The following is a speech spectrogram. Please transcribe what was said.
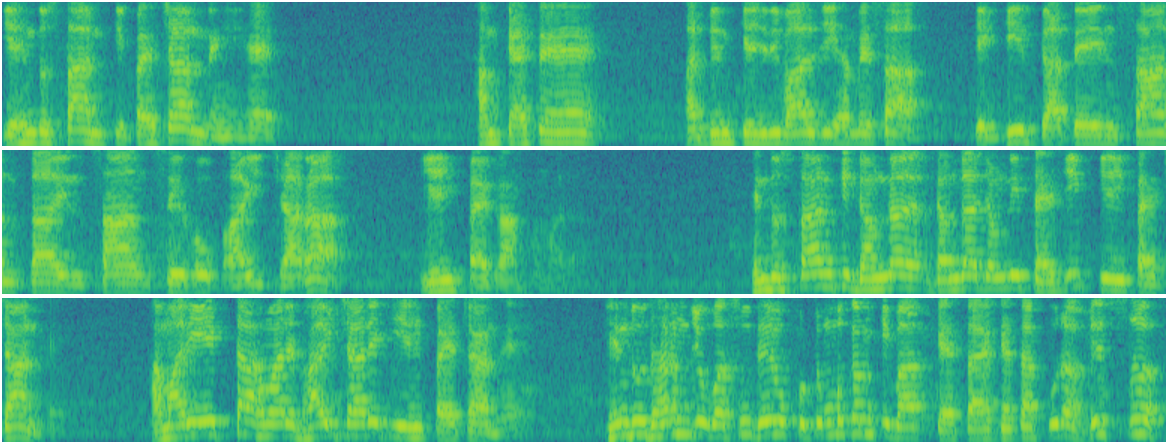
ये हिंदुस्तान की पहचान नहीं है। हम कहते हैं, अरविंद केजरीवाल जी हमेशा एक गीत गाते इंसान का इंसान से हो भाईचारा। यही पैगाम हमारा। हिंदुस्तान की गंगा गंगा जमनी तहजीब की यही पहचान है। हमारी एकता, हमारे भाईचारे की यही पहचान है। हिंदू धर्म जो वसुधैव कुटुंबकम की बात कहता है, कहता पूरा विश्व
